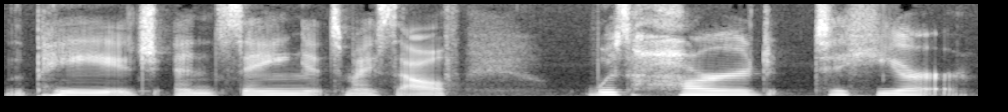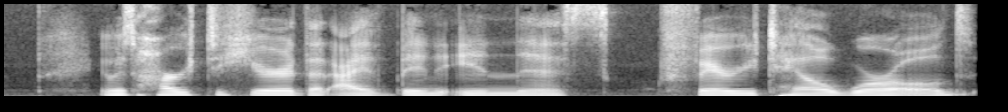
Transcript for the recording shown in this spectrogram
the page and saying it to myself was hard to hear. It was hard to hear that I've been in this fairy tale world,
